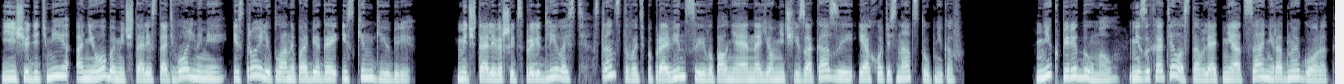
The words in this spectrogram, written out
Еще детьми они оба мечтали стать вольными и строили планы побега из Кингюбери. Мечтали вершить справедливость, странствовать по провинции, выполняя наемничьи заказы и охотясь на отступников. Ник передумал, не захотел оставлять ни отца, ни родной город.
